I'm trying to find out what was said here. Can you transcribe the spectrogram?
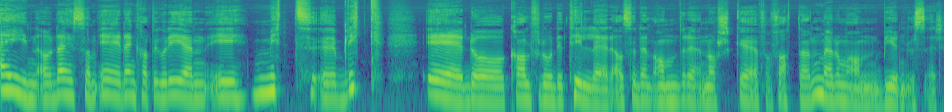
en av de som er i den kategorien i mitt eh, blikk, er da Carl Frode Tiller, altså den andre norske forfatteren med romanen 'Begynnelser'.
